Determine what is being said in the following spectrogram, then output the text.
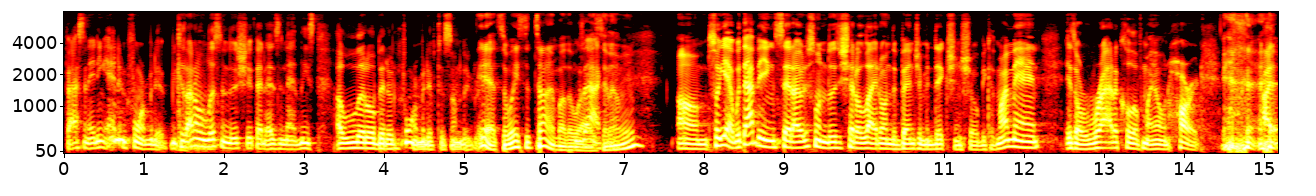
fascinating and informative because I don't listen to this shit that isn't at least a little bit informative to some degree. Yeah, it's a waste of time otherwise. Exactly. You know what I mean? Um, so yeah, with that being said, I just wanted to shed a light on the Benjamin Dixon show because my man is a radical of my own heart. I,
